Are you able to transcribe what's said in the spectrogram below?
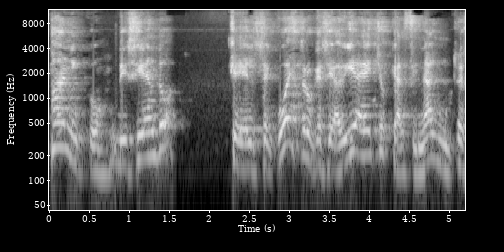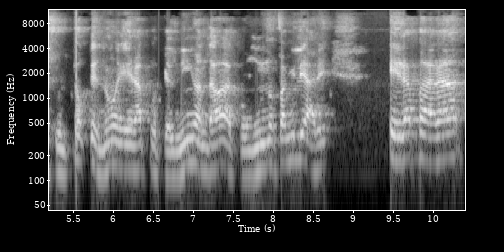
pánico diciendo que el secuestro que se había hecho, que al final resultó que no era porque el niño andaba con unos familiares, era para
